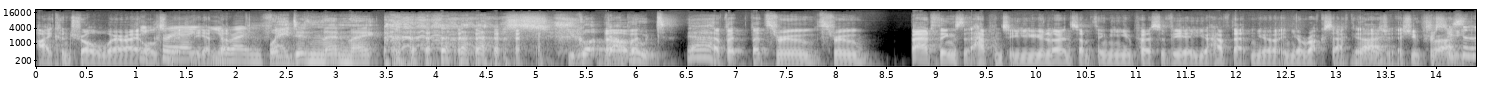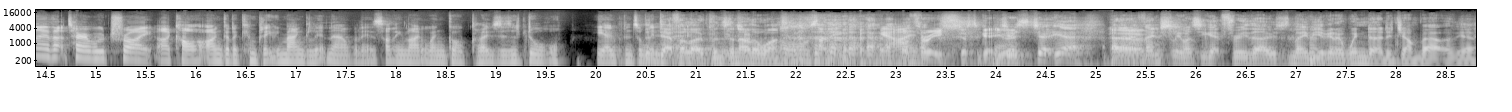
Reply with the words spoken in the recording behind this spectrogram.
I control where I You ultimately end your up. own. well, you didn't then, mate. you got No, but- daboot. Yeah, but but through through bad things that happen to you, you learn something and you persevere. You have that in your in your rucksack as, Right. as you Right. proceed. Isn't there that terrible trite? I can't. I'm going to completely mangle it now, but it's something like when God closes a door. He opens a The window. devil opens another one. Or something. Yeah, I- Three, just to get you in. Just, ju- yeah. And then Um, eventually, once you get through those, maybe you're going to window to jump out of. Yeah.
